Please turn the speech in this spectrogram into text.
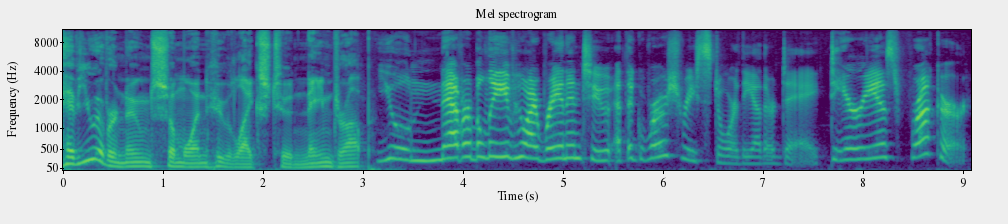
Have you ever known someone who likes to name drop? You'll never believe who I ran into at the grocery store the other day. Darius Rucker.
